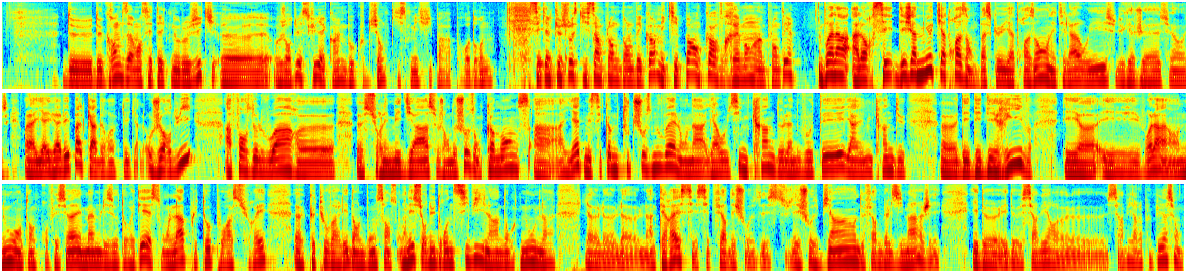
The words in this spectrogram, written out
De, de grandes avancées technologiques, euh, aujourd'hui, est-ce qu'il y a quand même beaucoup de gens qui se méfient par rapport aux drones C'est quelque chose qui s'implante dans le décor, mais qui n'est pas encore vraiment implanté. Voilà, alors c'est déjà mieux qu'il y a trois ans, parce qu'il y a trois ans, on était là, oui, c'est du gadget, c'est- voilà, il n'y avait pas le cadre légal. Aujourd'hui, à force de le voir euh, euh, sur les médias, ce genre de choses, on commence à, y être, mais c'est comme toute chose nouvelle. On a, il y a aussi une crainte de la nouveauté, il y a une crainte euh, des, dérives, et, euh, voilà, nous, en tant que professionnels, et même les autorités, elles sont là plutôt pour assurer euh, que tout va aller dans le bon sens. On est sur du drone civil, hein, donc nous, l'intérêt, c'est de faire des choses, des choses bien, de faire de belles images et, de, euh, servir la population.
